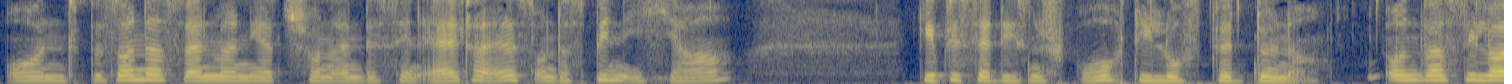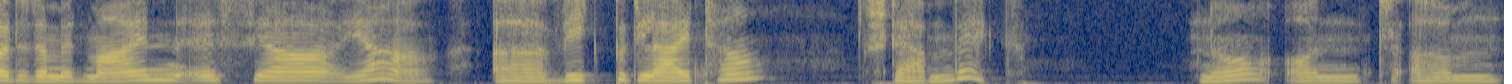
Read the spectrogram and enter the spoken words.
Und besonders wenn man jetzt schon ein bisschen älter ist, und das bin ich ja, gibt es ja diesen Spruch, die Luft wird dünner. Und was die Leute damit meinen, ist ja, ja, äh, Wegbegleiter sterben weg. Ne? Und ähm,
